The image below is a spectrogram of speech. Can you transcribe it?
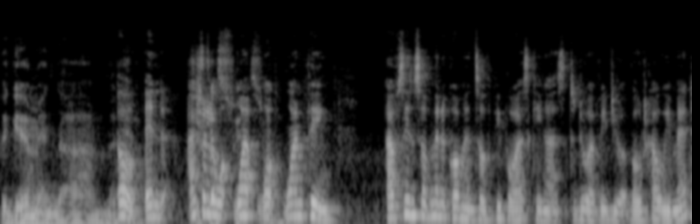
the game and um. Oh, sure- and actually, one, Sweet, one, one thing. I've seen so many comments of people asking us to do a video about how we met.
